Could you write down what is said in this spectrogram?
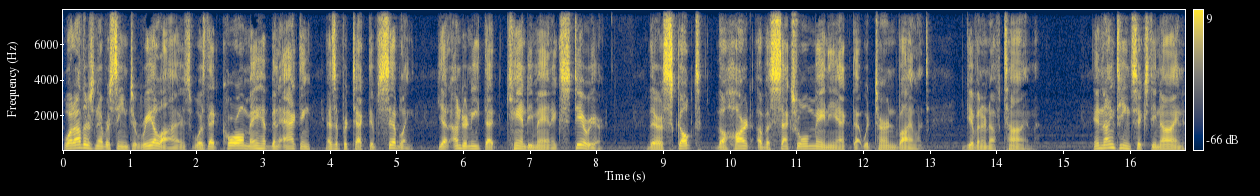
What others never seemed to realize was that Corll may have been acting as a protective sibling, yet underneath that Candyman exterior, there skulked the heart of a sexual maniac that would turn violent, given enough time. In 1969,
